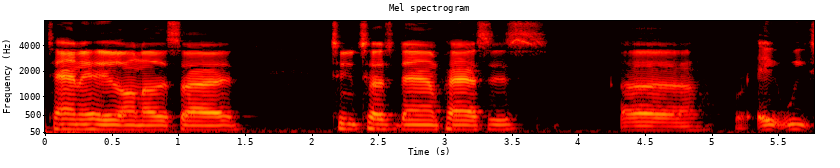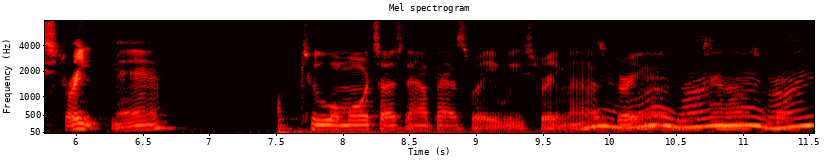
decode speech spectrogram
Tannehill on the other side, two touchdown passes, uh, for eight weeks straight, man. Two or more touchdown passes for eight weeks straight, man. That's great, man. That's- that's right, great.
